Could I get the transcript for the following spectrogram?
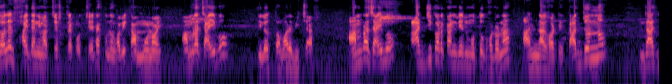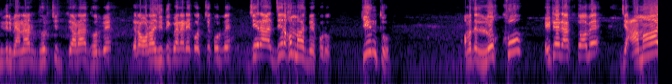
দলের ফায়দা নেওয়ার চেষ্টা করছে, এটা কোনোভাবেই কাম্য নয়। আমরা চাইব তিলোত্তমার বিচার। আমরা চাইব আর্যিকর কাণ্ডের মতো ঘটনা আর না ঘটে। তার জন্য রাজনীতির ব্যানার ধরছে যারা ধরবে, যারা অরাজনৈতিক ব্যানারে করছে, করবে। যেরা যেরকম ভাবে করুক। কিন্তু আমাদের লক্ষ্য এটাই রাখতে হবে যে আমার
